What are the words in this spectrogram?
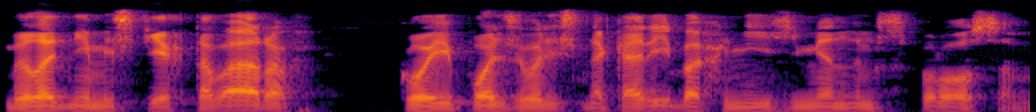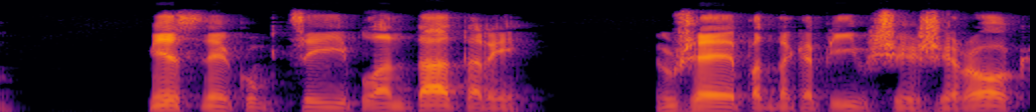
был одним из тех товаров, кои пользовались на Карибах неизменным спросом. Местные купцы и плантаторы, уже поднакопившие жирок,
